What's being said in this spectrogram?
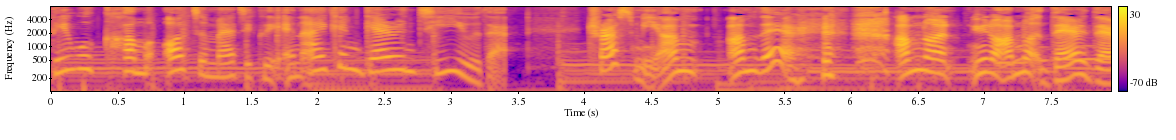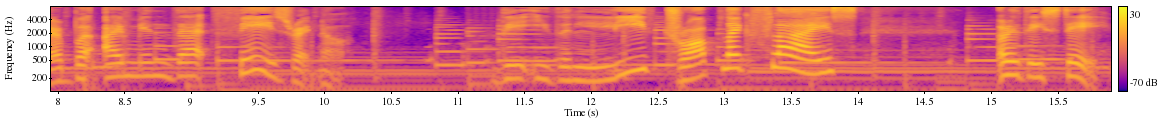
they will come automatically and i can guarantee you that. Trust me i'm i'm there. I'm not you know i'm not there there but i'm in that phase right now. They either leave drop like flies or they stay.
